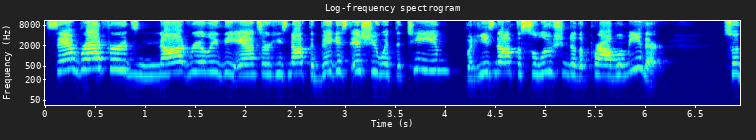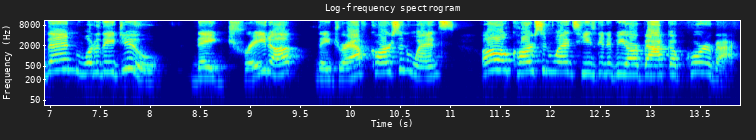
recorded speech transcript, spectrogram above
Sam Bradford's not really the answer. He's not the biggest issue with the team, but he's not the solution to the problem either. So then what do they do? They trade up, they draft Carson Wentz. Oh, Carson Wentz, he's going to be our backup quarterback.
